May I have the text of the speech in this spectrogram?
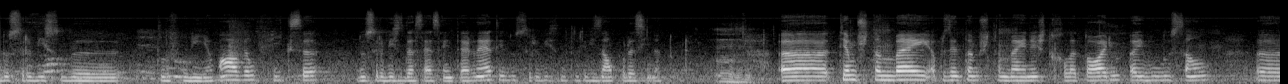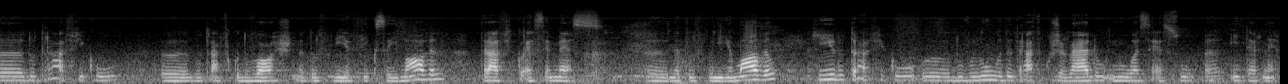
do serviço de telefonia móvel fixa, do serviço de acesso à internet e do serviço de televisão por assinatura. Uhum. Uh, temos também, apresentamos também neste relatório a evolução uh, do tráfego, uh, do tráfego de voz na telefonia fixa e móvel, tráfego SMS na telefonia móvel e do tráfego, do volume de tráfego gerado no acesso à internet.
